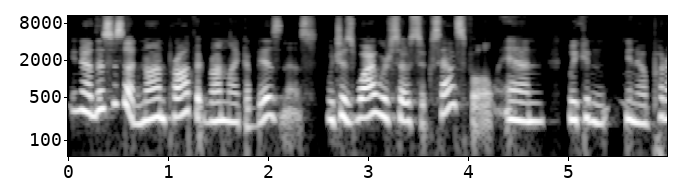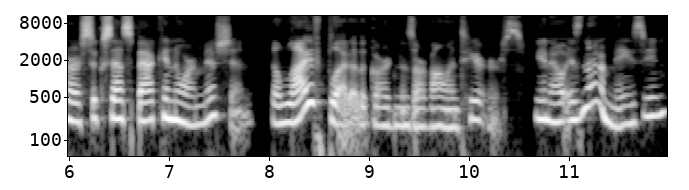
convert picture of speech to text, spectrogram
You know, this is a nonprofit run like a business, which is why we're so successful. And we can, you know, put our success back into our mission. The lifeblood of the garden is our volunteers. You know, isn't that amazing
